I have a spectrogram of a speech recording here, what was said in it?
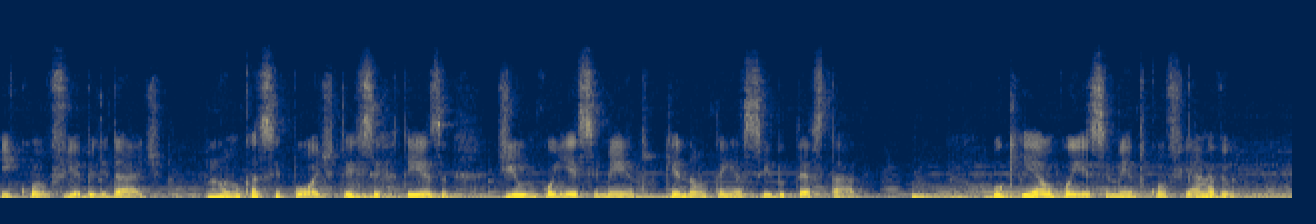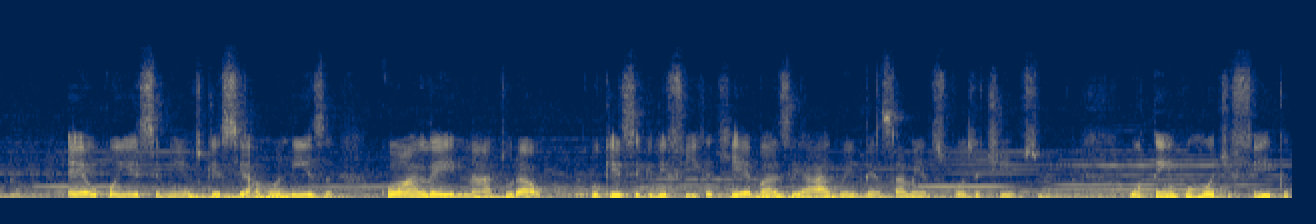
e confiabilidade. Nunca se pode ter certeza de um conhecimento que não tenha sido testado. O que é um conhecimento confiável? É o conhecimento que se harmoniza com a lei natural o que significa que é baseado em pensamentos positivos. O tempo modifica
